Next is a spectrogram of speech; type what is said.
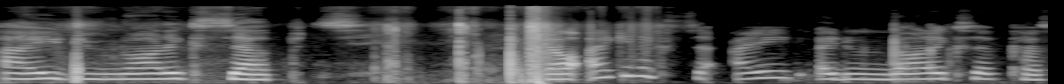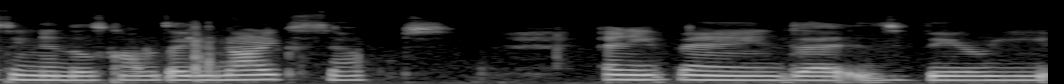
I do not accept now I can accept I I do not accept cussing in those comments. I do not accept anything that is very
